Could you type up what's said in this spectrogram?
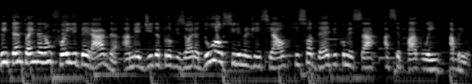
No entanto, ainda não foi liberada a medida provisória do auxílio emergencial, que só deve começar a ser pago em abril.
